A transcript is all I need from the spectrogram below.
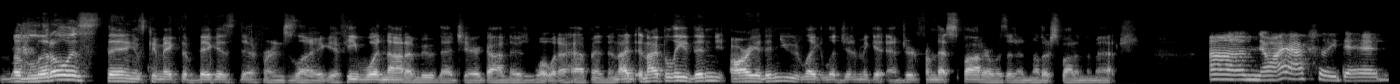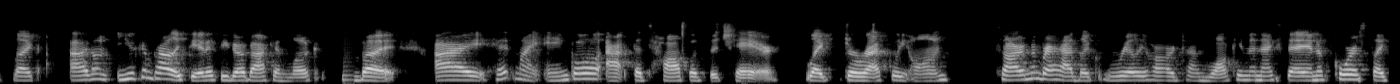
the littlest things can make the biggest difference. Like if he would not have moved that chair, God knows what would have happened. And I and I believe didn't Aria, didn't you like legitimately get injured from that spot, or was it another spot in the match? Um, no, I actually did. Like I don't you can probably see it if you go back and look, but I hit my ankle at the top of the chair, like directly on. So I remember I had like really hard time walking the next day. And of course, like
